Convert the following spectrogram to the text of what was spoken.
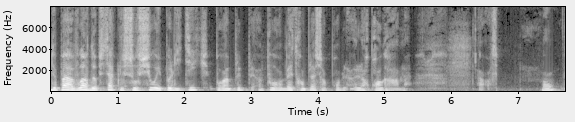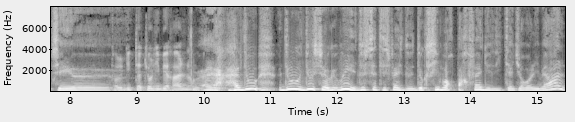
ne pas avoir d'obstacles sociaux et politiques pour, mettre en place leur, programme. Bon, c'est euh, une dictature libérale. D'où, d'où, d'où ce, oui, de cette espèce de d'oxymore parfait d'une dictature libérale,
